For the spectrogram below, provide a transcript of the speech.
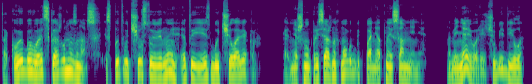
Такое бывает с каждым из нас. Испытывать чувство вины — это и есть быть человеком. Конечно, у присяжных могут быть понятные сомнения, но меня его речь убедила.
